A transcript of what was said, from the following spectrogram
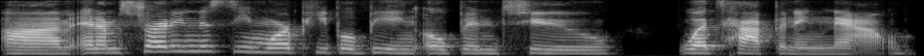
um, and i'm starting to see more people being open to what's happening now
